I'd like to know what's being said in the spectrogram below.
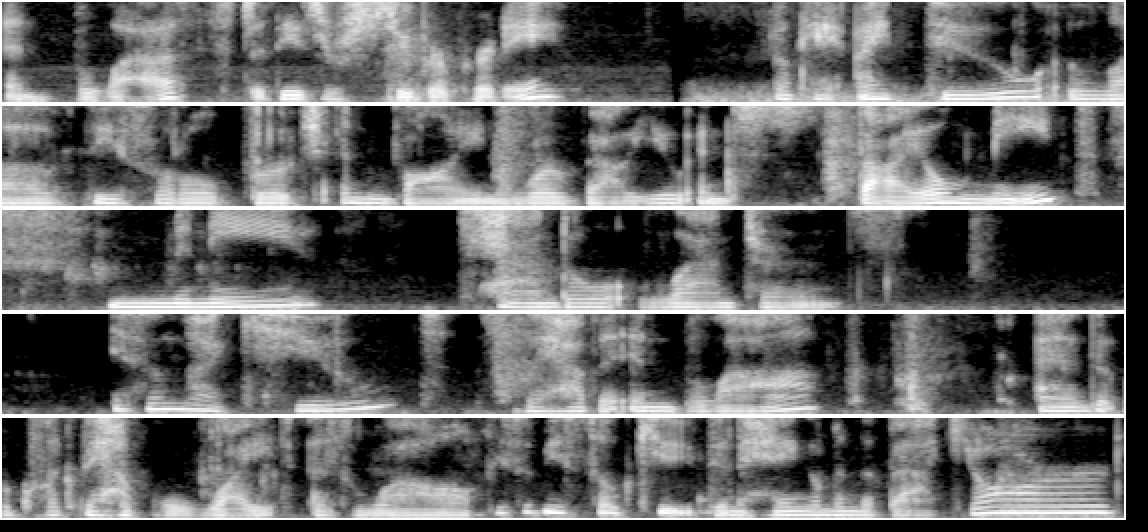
and blessed. These are super pretty. Okay, I do love these little birch and vine where value and style meet mini candle lanterns. Isn't that cute? So they have it in black and it looks like they have a white as well. These would be so cute. You can hang them in the backyard.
